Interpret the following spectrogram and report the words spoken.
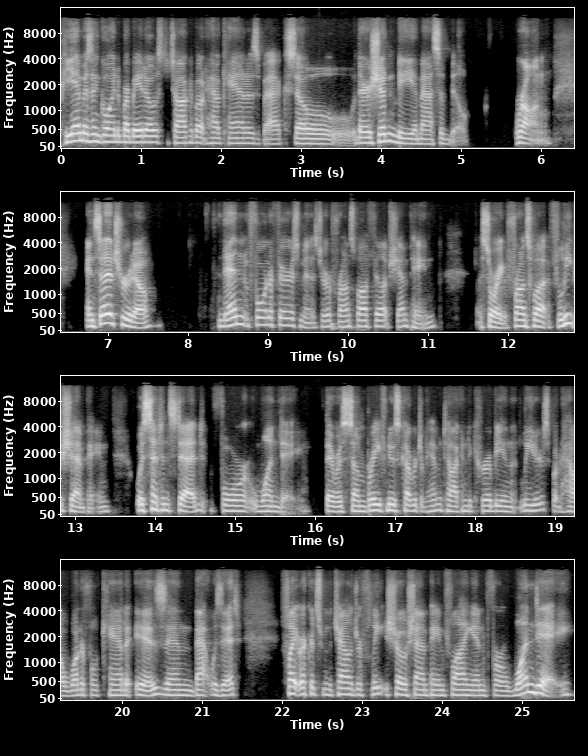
PM isn't going to Barbados to talk about how Canada's back, so there shouldn't be a massive bill. Wrong. Instead of Trudeau, then Foreign Affairs Minister Francois Philippe Champagne, sorry, Francois Philippe Champagne, was sent instead for one day. There was some brief news coverage of him talking to Caribbean leaders about how wonderful Canada is, and that was it. Flight records from the Challenger fleet show Champagne flying in for one day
